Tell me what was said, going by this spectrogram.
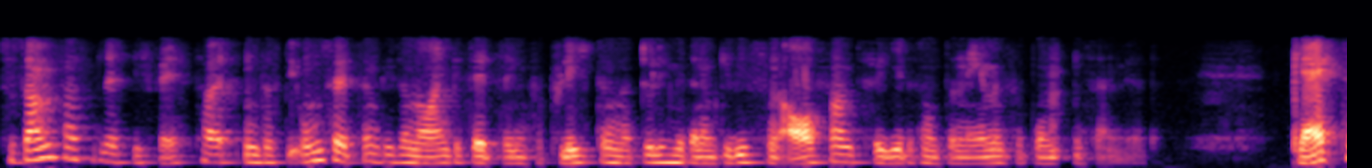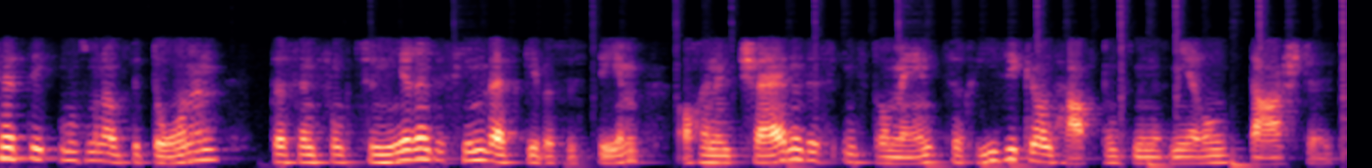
Zusammenfassend lässt sich festhalten, dass die Umsetzung dieser neuen gesetzlichen Verpflichtung natürlich mit einem gewissen Aufwand für jedes Unternehmen verbunden sein wird. Gleichzeitig muss man aber betonen, dass ein funktionierendes Hinweisgebersystem auch ein entscheidendes Instrument zur Risiko- und Haftungsminimierung darstellt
